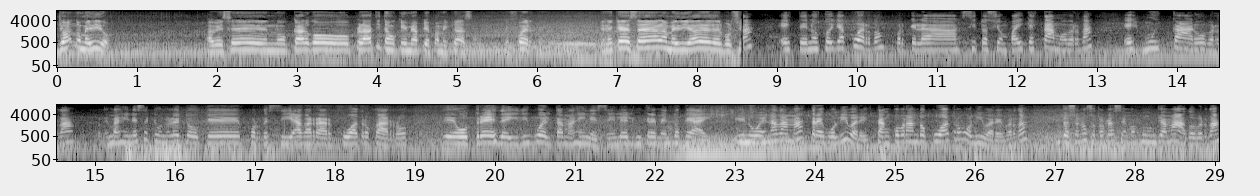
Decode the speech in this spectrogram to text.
yo ando medido. A veces no cargo plata y tengo que irme a pie para mi casa. Es fuerte. Tiene que ser a la medida del bolsillo. Este, no estoy de acuerdo porque la situación país que estamos, ¿verdad? Es muy caro, ¿verdad? Imagínese que uno le toque, por decir, agarrar cuatro carros o tres de ida y vuelta, imagínese el incremento que hay. Y no es nada más tres bolívares, están cobrando cuatro bolívares, ¿verdad? Entonces nosotros le hacemos un llamado, ¿verdad?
